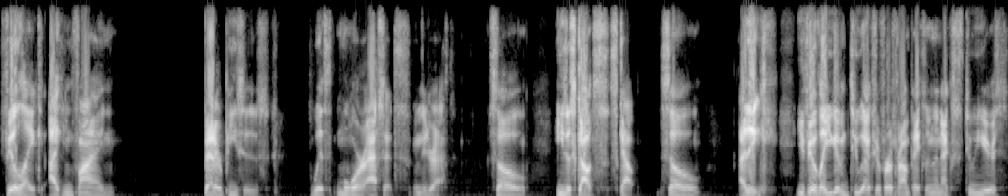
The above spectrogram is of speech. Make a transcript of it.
feel like I can find better pieces with more assets in the draft. So he's a scout's scout. So I think you feel like you give him two extra first round picks in the next two years.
